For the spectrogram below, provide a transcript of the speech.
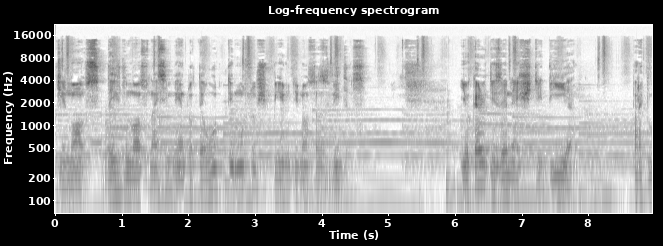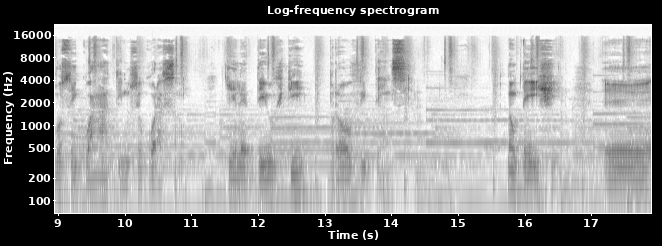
de nós desde o nosso nascimento até o último suspiro de nossas vidas. E eu quero dizer neste dia, para que você guarde no seu coração, que Ele é Deus de providência. Não deixe é,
